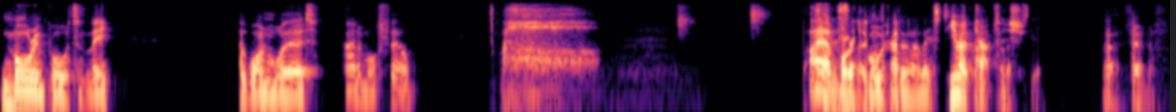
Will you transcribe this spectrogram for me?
more importantly, a one-word animal film. Oh. I have one of second those. one we've had on our list. You've had catfish. those, Yeah. All right, fair enough.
